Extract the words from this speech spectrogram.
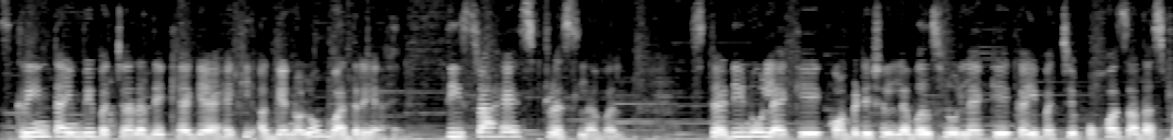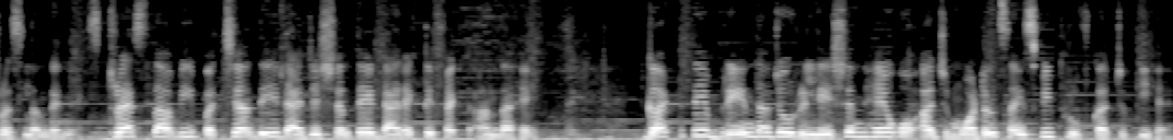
ਸਕਰੀਨ ਟਾਈਮ ਵੀ ਬੱਚਿਆਂ ਦਾ ਦੇਖਿਆ ਗਿਆ ਹੈ ਕਿ ਅੱਗੇ ਨਾਲੋਂ ਵੱਧ ਰਿਹਾ ਹੈ। ਤੀਸਰਾ ਹੈ ਸਟ्रेस ਲੈਵਲ ਸਟੱਡੀ ਨੂੰ ਲੈ ਕੇ ਕੰਪੀਟੀਸ਼ਨ ਲੈਵਲਸ ਨੂੰ ਲੈ ਕੇ ਕਈ ਬੱਚੇ ਬਹੁਤ ਜ਼ਿਆਦਾ ਸਟ्रेस ਲੈਂਦੇ ਨੇ। ਸਟ्रेस ਦਾ ਵੀ ਬੱਚਿਆਂ ਦੇ ਡਾਈਜੈਸ਼ਨ ਤੇ ਡਾਇਰੈਕਟ ਇਫੈਕਟ ਆਂਦਾ ਹੈ। ਗਟ ਤੇ ਬ੍ਰੇਨ ਦਾ ਜੋ ਰਿਲੇਸ਼ਨ ਹੈ, ਉਹ ਅੱਜ ਮਾਡਰਨ ਸਾਇੰਸ ਵੀ ਪ੍ਰੂਫ ਕਰ ਚੁੱਕੀ ਹੈ।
